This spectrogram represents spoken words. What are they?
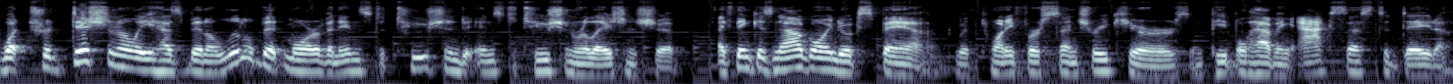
what traditionally has been a little bit more of an institution to institution relationship I think is now going to expand with 21st century cures and people having access to data.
